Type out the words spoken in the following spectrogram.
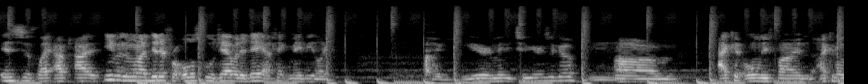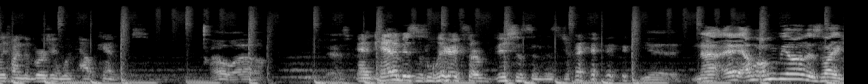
it's just like I, I even when I did it for old school Jam today, I think maybe like a year, maybe two years ago. Mm. Um, I could only find I could only find the version without Canibus. Oh wow. Cool. And Canibus's lyrics are vicious in this joint. Yeah. Now, hey, I'm, I'm gonna be honest. Like,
